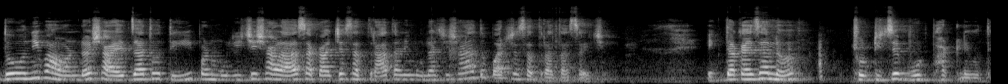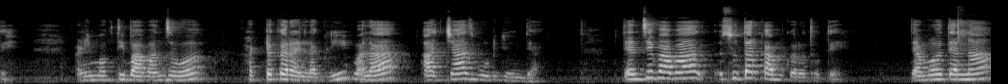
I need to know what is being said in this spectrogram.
दोन्ही भावंडं शाळेत जात होती पण मुलीची शाळा सकाळच्या सत्रात आणि मुलाची शाळा दुपारच्या सत्रात असायची. एकदा काय झालं छोटीचे बूट फाटले होते. आणि मग ती बाबांजवळ हट्ट करायला लागली मला आजच्या आज बूट घेऊन द्या. त्यांचे बाबा सुतार काम करत होते. त्यामुळं त्यांना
